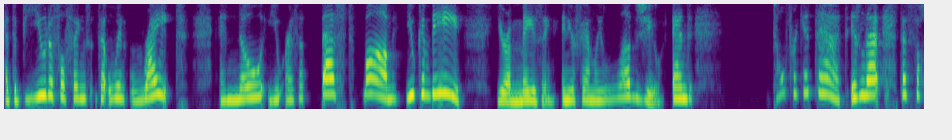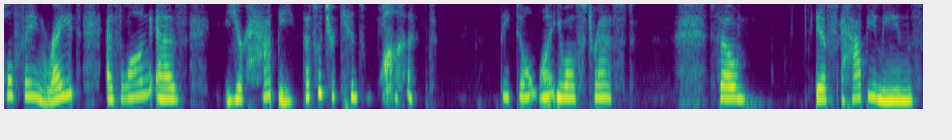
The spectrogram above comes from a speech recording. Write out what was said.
At the beautiful things that went right and know you are the best mom you can be. You're amazing and your family loves you. And don't forget that. Isn't that, that's the whole thing, right? As long as you're happy, that's what your kids want. They don't want you all stressed. So if happy means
